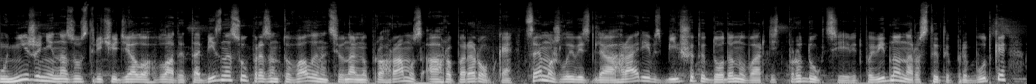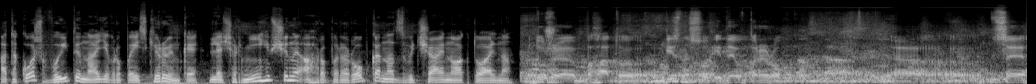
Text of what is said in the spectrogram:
У Ніжині на зустрічі діалог влади та бізнесу презентували національну програму з агропереробки. Це можливість для аграріїв збільшити додану вартість продукції, відповідно наростити прибутки, а також вийти на європейські ринки. Для Чернігівщини агропереробка надзвичайно актуальна. Дуже багато бізнесу йде в переробку. Е, Це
